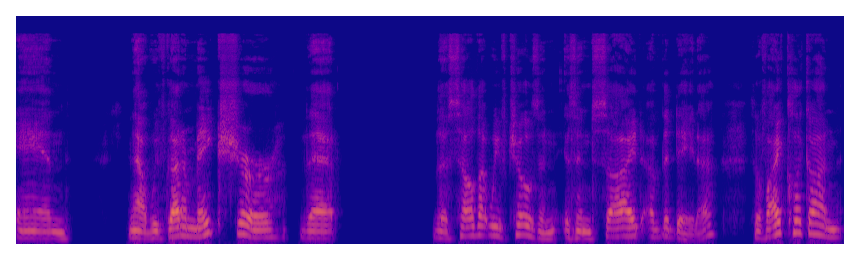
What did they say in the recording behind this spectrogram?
and now we've got to make sure that the cell that we've chosen is inside of the data. So if I click on,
